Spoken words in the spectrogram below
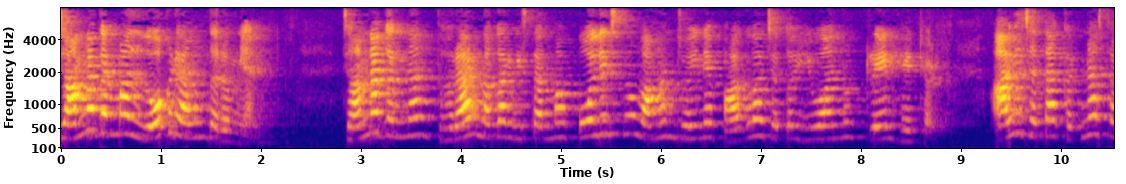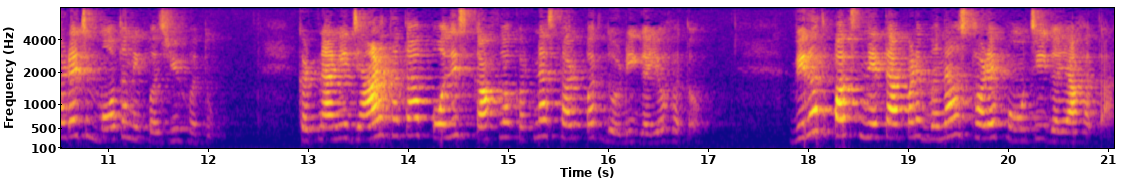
જામનગરમાં લોકડાઉન દરમિયાન. જામનગરના ધરારનગર વિસ્તારમાં પોલીસનું વાહન જોઈને ભાગવા જતો યુવાનનું ટ્રેન હેઠળ. આવી જતા ઘટના સ્થળે જ મોત નીપજ્યું હતું. ઘટનાની જાણ થતાં પોલીસ કાફલો ઘટના સ્થળ પર દોડી ગયો હતો. વિરોધ પક્ષ નેતા પણ બનાવ સ્થળે પહોંચી ગયા હતા.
